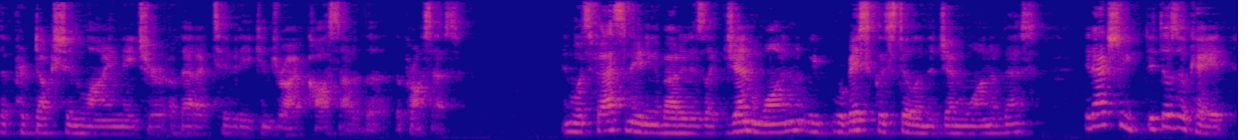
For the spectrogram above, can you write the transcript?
the production line nature of that activity can drive costs out of the, the process. And what's fascinating about it is like Gen 1, we, we're basically still in the Gen 1 of this. It actually, it does okay. It,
